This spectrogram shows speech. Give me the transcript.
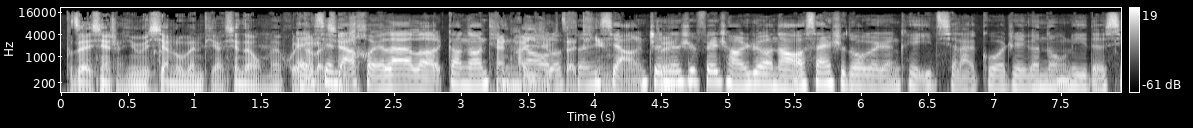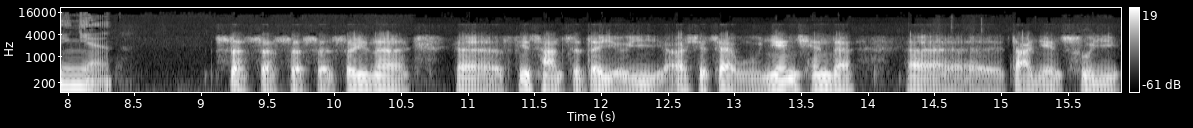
不在现场，因为线路问题啊。现在我们回到了现在回来了，刚刚听到了分享，真的是非常热闹，三十多个人可以一起来过这个农历的新年。是是是是，所以呢，呃，非常值得有意义，而且在五年前的呃大年初一，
